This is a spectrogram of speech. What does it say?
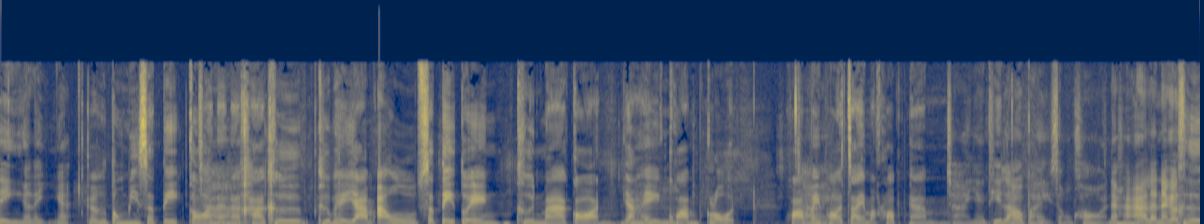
จริงอะไรอย่างเงี้ยก็คือต้องมีสติก่อนใช่นะนะคะ คือคือพยายามเอาสติตัวเองคืนมาก่อน อย่าให้อืมความโกรธ ความใช่ไม่พอใจมาครอบงใช่อย่างที่เล่าไปสองข้อนะคะอะแล้วนั่นก็คือ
